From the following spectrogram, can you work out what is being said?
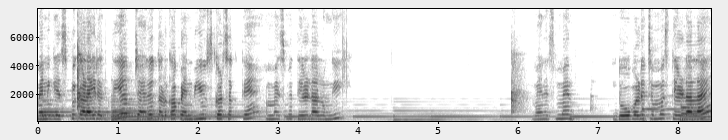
मैंने गैस पे कढ़ाई रख दी है। आप चाहे तो तड़का पैन भी यूज़ कर सकते हैं। अब मैं इसमें तेल डालूँगी। मैंने इसमें दो बड़े चम्मच तेल डाला है।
